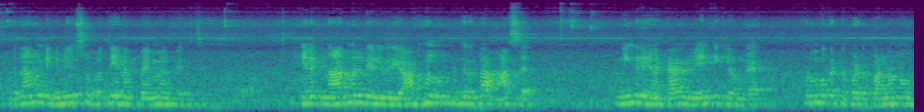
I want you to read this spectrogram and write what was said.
இப்படிதாங்க இன்றைக்கி நியூஸை பார்த்து எனக்கு பயமாக போயிடுச்சு எனக்கு நார்மல் டெலிவரி ஆகணுங்கிறது தான் ஆசை. நீங்கள் எனக்காக வேண்டிக்கோங்க. குடும்ப கட்டுப்பாடு பண்ணணும்.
